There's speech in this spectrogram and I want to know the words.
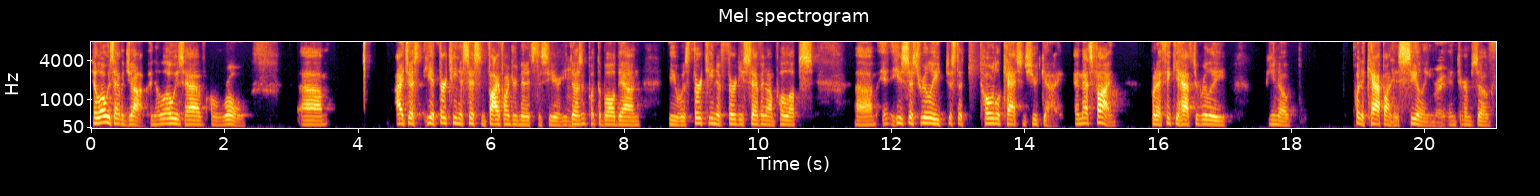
he'll always have a job and he'll always have a role. Um, I just he had 13 assists in 500 minutes this year. He mm. doesn't put the ball down. He was 13 of 37 on pull-ups. Um, he's just really just a total catch and shoot guy, and that's fine. But I think you have to really, you know, put a cap on his ceiling right. in terms of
